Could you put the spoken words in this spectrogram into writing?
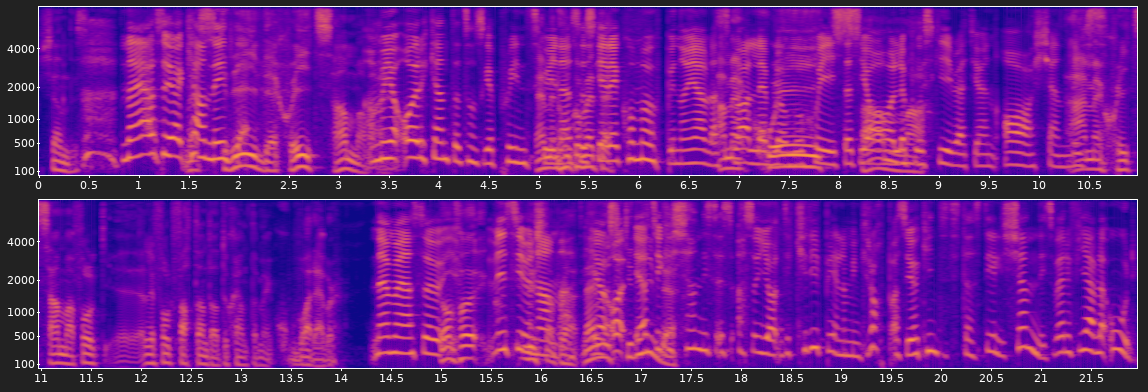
Kändis. Nej alltså jag kan men inte. skriv det, skitsamma. Ja, men jag orkar inte att hon ska printscreena så ska inte- det komma upp i någon jävla Ja, skvallerblogg och skit att jag håller på och skriver att jag är en A-kändis. Nej men skitsamma, folk, eller folk fattar inte att du skämtar med whatever. Nej men alltså, vi ser ju en det annan. Nej, jag, skriv jag tycker det. kändis, alltså jag, det kryper hela min kropp. Alltså jag kan inte sitta still. Kändis, vad är det för jävla ord?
